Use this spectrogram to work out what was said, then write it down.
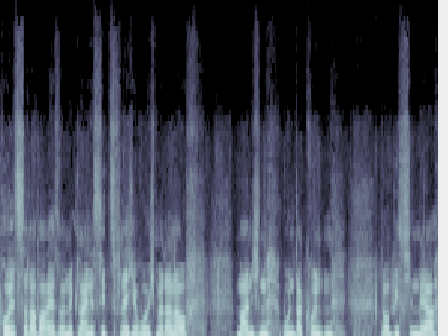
Polster dabei, so eine kleine Sitzfläche, wo ich mir dann auf manchen Untergründen noch ein bisschen mehr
